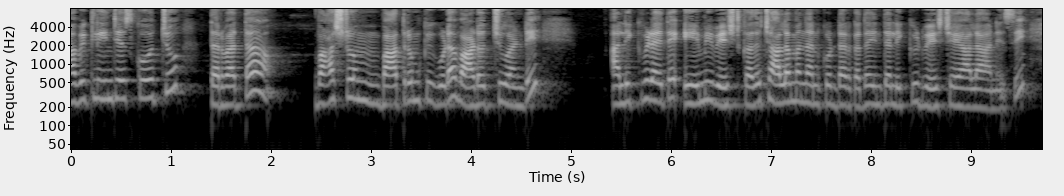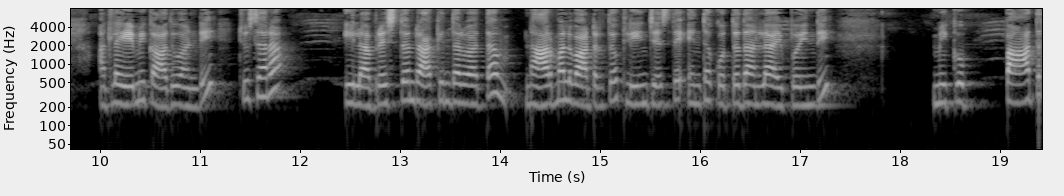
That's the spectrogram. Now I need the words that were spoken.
అవి క్లీన్ చేసుకోవచ్చు. తర్వాత వాష్రూమ్ బాత్రూమ్కి కూడా వాడవచ్చు అండి. ఆ లిక్విడ్ అయితే ఏమీ వేస్ట్ కాదు. చాలామంది అనుకుంటారు కదా ఇంత లిక్విడ్ వేస్ట్ చేయాలా అనేసి. అట్లా ఏమీ కాదు అండి. చూసారా? ఇలా బ్రష్తో రాకిన తర్వాత నార్మల్ వాటర్తో క్లీన్ చేస్తే ఎంత కొత్త దానిలో అయిపోయింది. మీకు పాత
